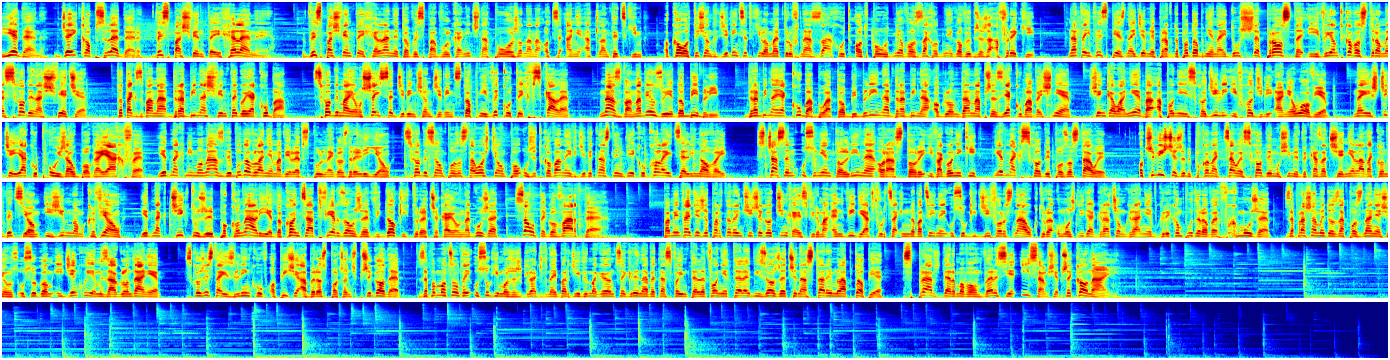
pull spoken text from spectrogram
1. Jacob's Ladder, Wyspa Świętej Heleny. Wyspa Świętej Heleny to wyspa wulkaniczna położona na Oceanie Atlantyckim, około 1900 km na zachód od południowo-zachodniego wybrzeża Afryki. Na tej wyspie znajdziemy prawdopodobnie najdłuższe, proste i wyjątkowo strome schody na świecie. To tak zwana drabina Świętego Jakuba. Schody mają 699 stopni wykutych w skale. Nazwa nawiązuje do Biblii. Drabina Jakuba była to biblijna drabina oglądana przez Jakuba we śnie. Sięgała nieba, a po niej schodzili i wchodzili aniołowie. Na jej szczycie Jakub ujrzał Boga Jahwe. Jednak mimo nazwy budowla nie ma wiele wspólnego z religią. Schody są pozostałością po użytkowanej w XIX wieku kolejce linowej. Z czasem usunięto linę oraz tory i wagoniki, jednak schody pozostały. Oczywiście, żeby pokonać całe schody, musimy wykazać się nie lada kondycją i zimną krwią, jednak ci, którzy pokonali je do końca, twierdzą, że widoki, które czekają na górze, są tego warte. Pamiętajcie, że partnerem dzisiejszego odcinka jest firma Nvidia, twórca innowacyjnej usługi GeForce Now, która umożliwia graczom granie w gry komputerowe w chmurze. Zapraszamy do zapoznania się z usługą i dziękujemy za oglądanie. Skorzystaj z linku w opisie, aby rozpocząć przygodę. Za pomocą tej usługi możesz grać w najbardziej wymagające gry nawet na swoim telefonie, telewizorze czy na starym laptopie. Sprawdź darmową wersję i sam się przekonaj.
